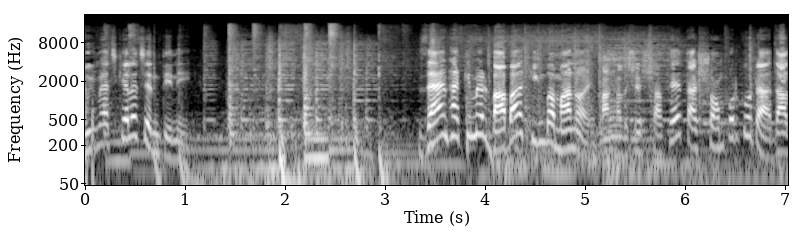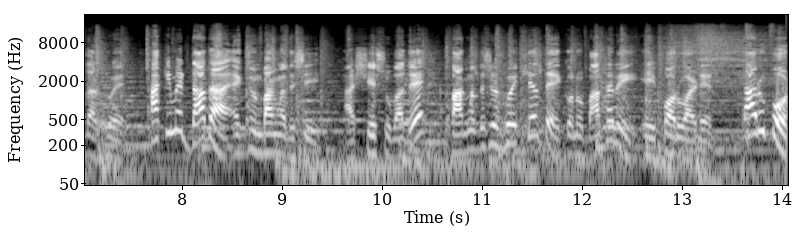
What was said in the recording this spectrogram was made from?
দুই ম্যাচ খেলেছেন তিনি। জায়ান হাকিমের বাবা কিংবা মা নয়, বাংলাদেশের সাথে তার সম্পর্কটা দাদার হয়ে। হাকিমের দাদা একজন বাংলাদেশি, আর সে সুবাদে বাংলাদেশের হয়ে খেলতে কোনো বাধা নেই এই ফরওয়ার্ডের তার উপর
